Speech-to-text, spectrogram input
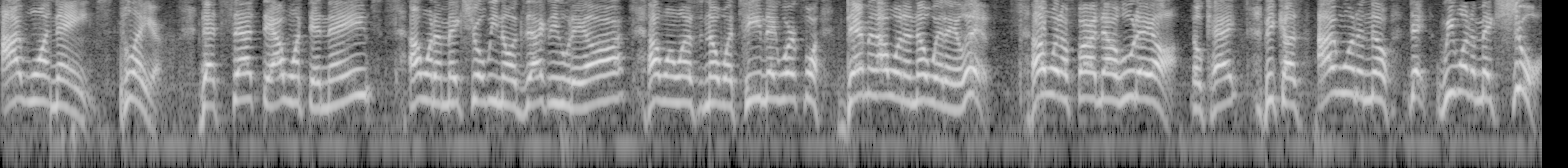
I want names, player that sat there. I want their names. I want to make sure we know exactly who they are. I want us to know what team they work for. Damn it, I want to know where they live. I want to find out who they are, okay? Because I want to know. They, we want to make sure.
